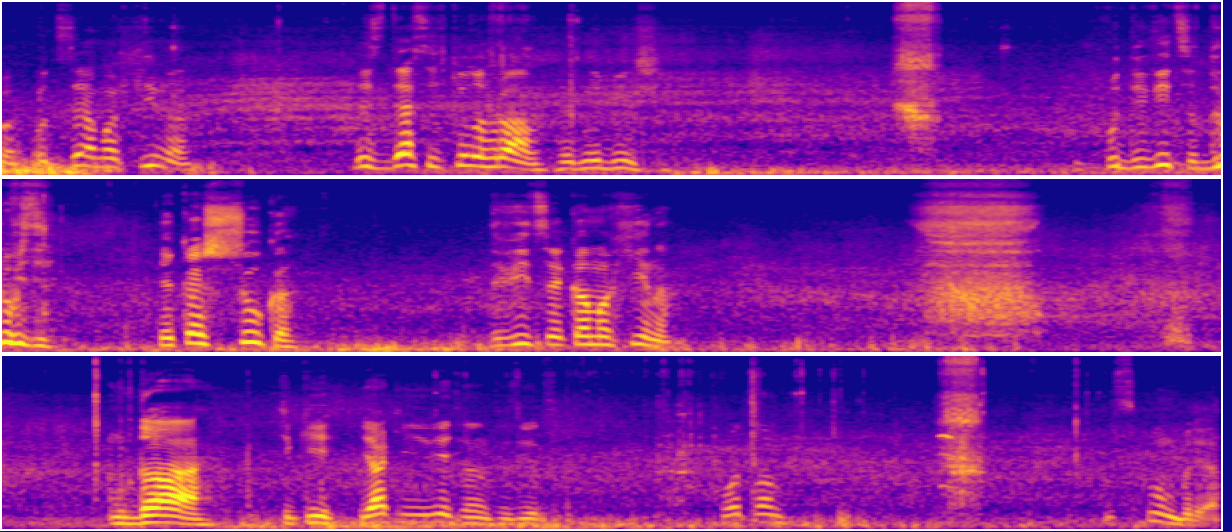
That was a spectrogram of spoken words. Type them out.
Бляха, оце махіна. Десь 10 кілограм, як не більше. Подивіться, друзі, яка щука. Дивіться, яка махіна. Да. Тільки як її витягнути звідси? От вам і скумбрія.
